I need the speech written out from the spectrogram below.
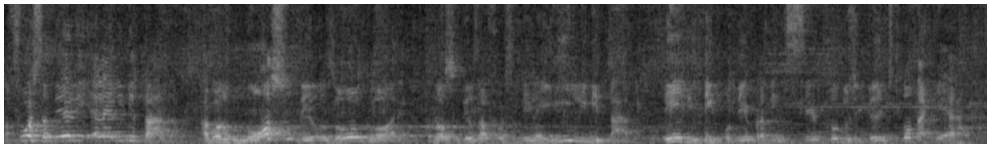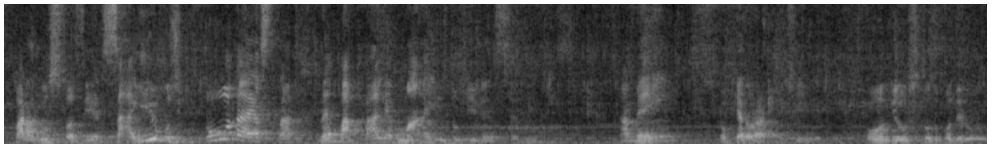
a força dele ela é limitada. Agora, o nosso Deus, oh glória, o nosso Deus, a força dele é ilimitada. Ele tem poder para vencer todo gigante, toda guerra, para nos fazer sairmos de toda esta né, batalha mais do que vencedores. Amém? Eu quero orar contigo. Oh Deus Todo-Poderoso.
